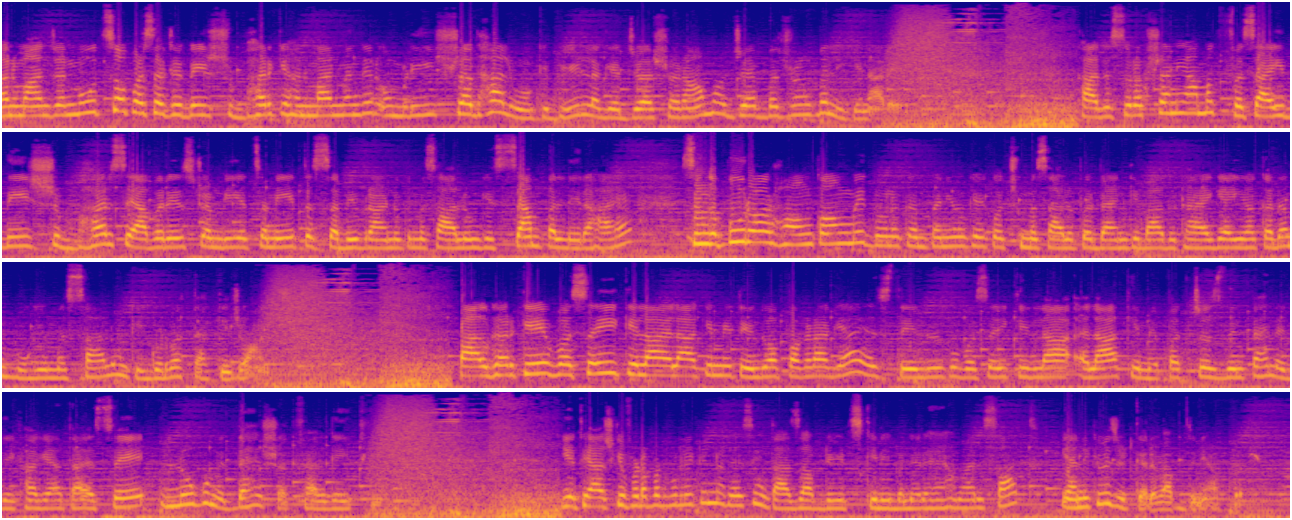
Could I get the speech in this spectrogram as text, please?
हनुमान जन्मोत्सव पर सजे देश भर के हनुमान मंदिर, उमड़ी श्रद्धालुओं की भीड़ लगे जय श्री राम और जय बजरंग बली के नारे। खाद्य सुरक्षा नियामक फसाई देश भर से एवरेस्ट एमडीएच समेत सभी ब्रांडों के मसालों के सैंपल ले रहा है। सिंगापुर और हांगकांग में दोनों कंपनियों के कुछ मसालों पर बैन के बाद उठाया गया यह कदम, होगी मसालों की गुणवत्ता की जाँच। पालघर के वसई किला इलाके में तेंदुआ पकड़ा गया। इस तेंदुए को वसई किला इलाके में 25 दिन पहले देखा गया था। इससे लोगों में दहशत फैल गई थी। ये थे आज के फटाफट बुलेटिन और ऐसे ताज़ा अपडेट्स के लिए बने रहे हमारे साथ, यानी कि विज़िट करें आप दुनिया पर।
